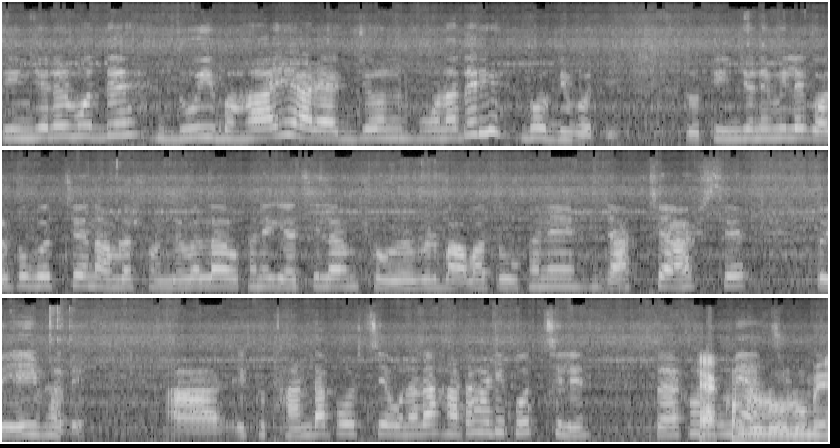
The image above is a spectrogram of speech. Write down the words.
তিনজনের মধ্যে দুই ভাই আর একজন ওনাদেরই ভগ্নিপতি। তো তিনজনে মিলে গল্প করছেন। আমরা সন্ধ্যেবেলা ওখানে গেছিলাম। সৌরভের বাবা তো ওখানে যাচ্ছে, আসছে। তো এইভাবে। আর একটু ঠান্ডা পড়ছে ওনারা হাঁটাহাঁটি করছিলেন তো এখন এখন। রুমে।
